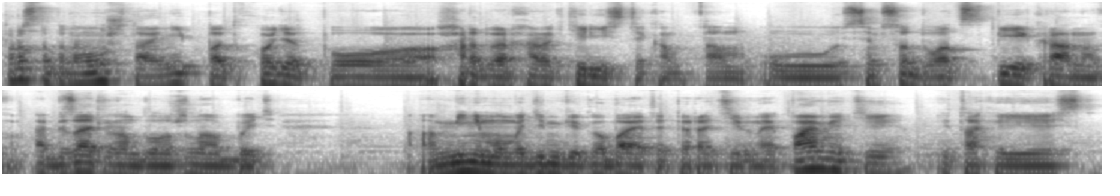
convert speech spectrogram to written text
Просто потому, что они подходят по хардвер-характеристикам. Там у 720p экранов обязательно должно быть а, минимум 1 гигабайт оперативной памяти, и так и есть.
